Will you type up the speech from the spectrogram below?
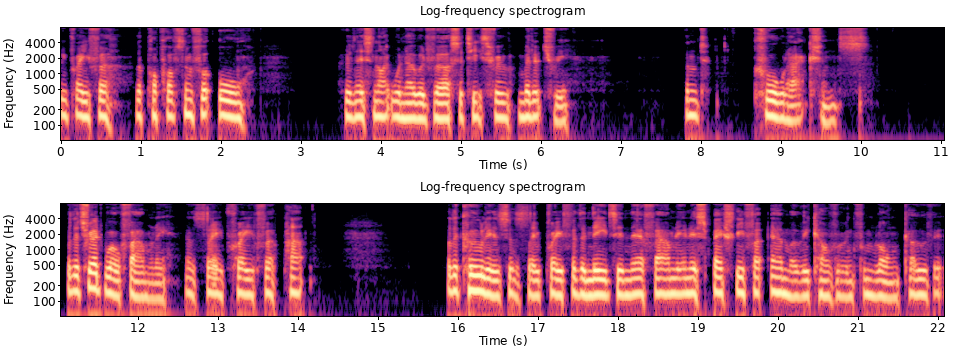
We pray for the Popovs and for all who this night will know adversity through military and cruel actions. For the Treadwell family as they pray for Pat. For the Coolies as they pray for the needs in their family and especially for Emma recovering from long COVID.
